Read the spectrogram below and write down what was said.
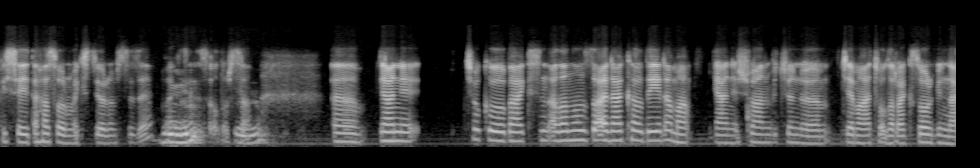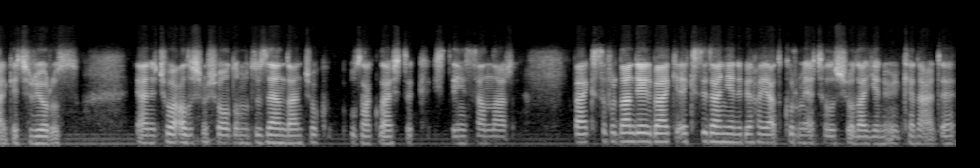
Bir şey daha sormak istiyorum size. Buyurun, Vaktiniz olursa. Buyurun. Ee, yani çok belki sizin alanınızla alakalı değil ama yani şu an bütün e, cemaat olarak zor günler geçiriyoruz. Yani çoğu alışmış olduğumuz düzenden çok uzaklaştık. İşte insanlar belki sıfırdan değil belki eksiden yeni bir hayat kurmaya çalışıyorlar yeni ülkelerde.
